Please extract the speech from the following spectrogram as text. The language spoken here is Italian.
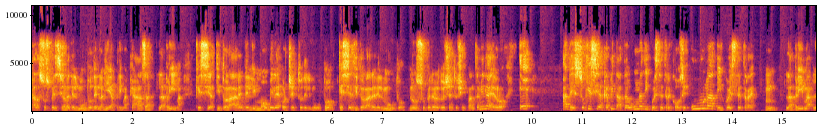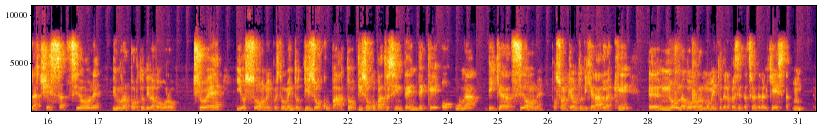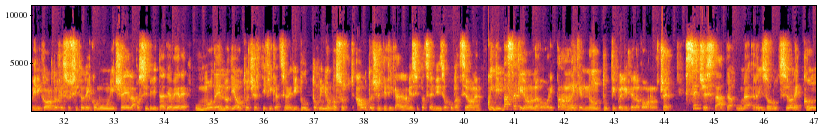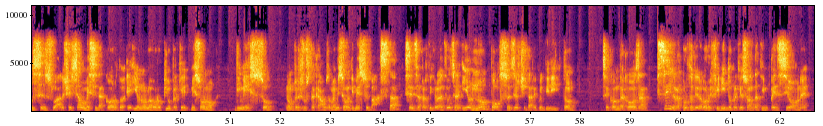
Alla sospensione del mutuo della mia prima casa, la prima che sia titolare dell'immobile oggetto del mutuo, che sia titolare del mutuo non superiore a 250.000 euro e adesso che sia capitata una di queste tre cose, una di queste tre. Hm? La prima, la cessazione di un rapporto di lavoro, cioè io sono in questo momento disoccupato, disoccupato si intende che ho una dichiarazione, posso anche autodichiararla, che eh, non lavoro al momento della presentazione della richiesta. Hm? Vi ricordo che sul sito dei comuni c'è la possibilità di avere un modello di autocertificazione di tutto, quindi io posso autocertificare la mia situazione di disoccupazione. Quindi basta che io non lavori, però non è che non tutti quelli che lavorano, cioè se c'è stata una risoluzione consensuale, cioè siamo messi d'accordo e io non lavoro più perché mi sono dimesso, non per giusta causa, ma mi sono dimesso e basta, senza particolare attivazione, io non posso esercitare quel diritto. Seconda cosa, se il rapporto di lavoro è finito perché io sono andato in pensione,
